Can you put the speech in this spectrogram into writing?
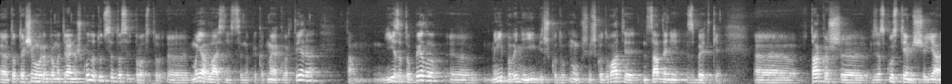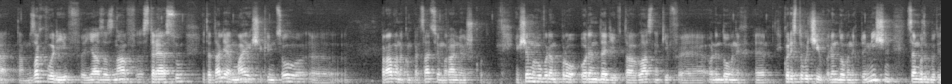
Е, Тобто, якщо ми говоримо про матеріальну шкоду, тут все досить просто. Е, Моя власність це, наприклад, моя квартира. Там її затопило, е, мені повинні її відшкоду, ну, відшкодувати завдані збитки. Е, Також е, в зв'язку з тим, що я там захворів, я зазнав стресу і так далі, маю ще крім цього право на компенсацію моральної шкоди. Якщо ми говоримо про орендарів та власників е, орендованих е, користувачів орендованих приміщень, це можуть бути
